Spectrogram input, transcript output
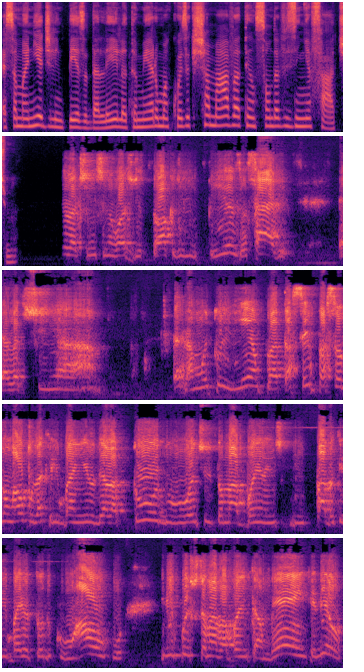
Essa mania de limpeza da Leila também era uma coisa que chamava a atenção da vizinha Fátima. Ela tinha esse negócio de toque, de limpeza, sabe? ela tinha era muito limpa, tá sempre passando um álcool daquele banheiro dela todo, antes de tomar banho, a gente limpava aquele banheiro todo com álcool, e depois tomava banho também, entendeu?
